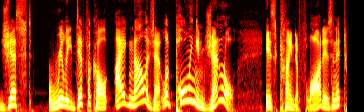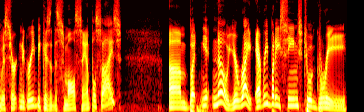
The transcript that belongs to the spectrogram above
just really difficult, I acknowledge that. Look, polling in general is kind of flawed, isn't it, to a certain degree because of the small sample size? Um, but no, you're right. Everybody seems to agree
